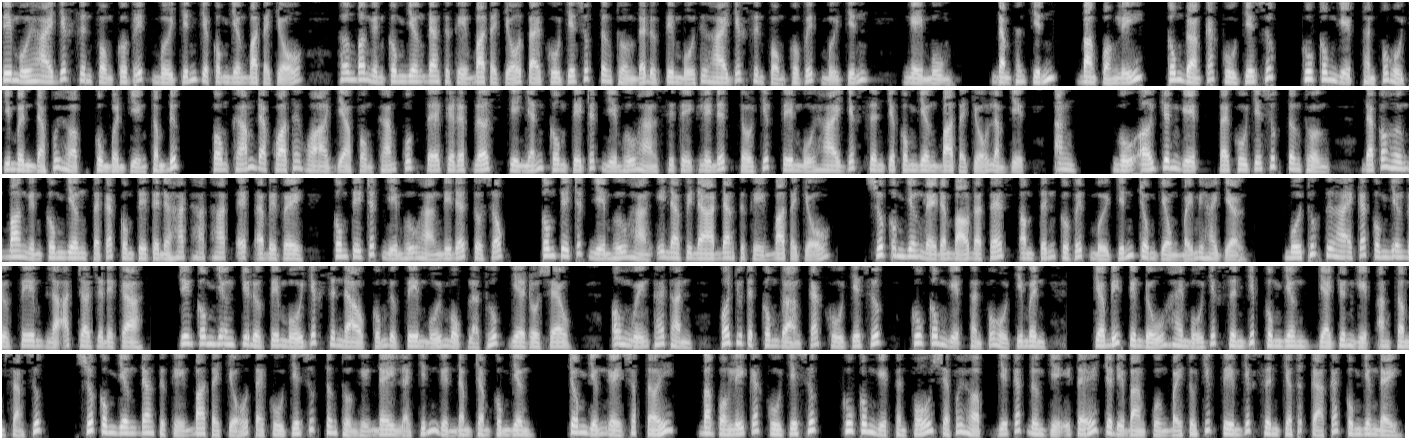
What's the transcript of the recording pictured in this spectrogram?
Tiêm mũi 2 vaccine phòng COVID-19 cho công nhân ba tại chỗ. Hơn 3.000 công nhân đang thực hiện ba tại chỗ tại khu chế xuất Tân Thuận đã được tiêm mũi thứ hai vaccine phòng COVID-19. Ngày mùng 5 tháng 9, Ban quản lý, công đoàn các khu chế xuất, khu công nghiệp thành phố Hồ Chí Minh đã phối hợp cùng bệnh viện Tâm Đức, phòng khám đa khoa Thái Hòa và phòng khám quốc tế Kereplus chi nhánh công ty trách nhiệm hữu hạn City Clinic tổ chức tiêm mũi 2 vaccine cho công nhân ba tại chỗ làm việc, ăn, ngủ ở doanh nghiệp tại khu chế xuất Tân Thuận. Đã có hơn 3.000 công nhân tại các công ty TNHHHFABV, công ty trách nhiệm hữu hạn Nidestosok, công ty trách nhiệm hữu hạn Inavina đang thực hiện ba tại chỗ. Số công nhân này đảm bảo đã test âm tính COVID-19 trong vòng 72 giờ. Mũi thuốc thứ hai các công nhân được tiêm là AstraZeneca. Riêng công nhân chưa được tiêm mũi vaccine nào cũng được tiêm mũi một là thuốc Verocell. Ông Nguyễn Thái Thành, Phó Chủ tịch Công đoàn các khu chế xuất, khu công nghiệp thành phố Hồ Chí Minh, cho biết tiêm đủ hai mũi vaccine giúp công nhân và doanh nghiệp an tâm sản xuất. Số công dân đang thực hiện ba tại chỗ tại khu chế xuất Tân Thuận hiện nay là 9.500 công dân. Trong những ngày sắp tới, Ban quản lý các khu chế xuất, khu công nghiệp thành phố sẽ phối hợp với các đơn vị y tế trên địa bàn quận 7 tổ chức tiêm vaccine cho tất cả các công dân này.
